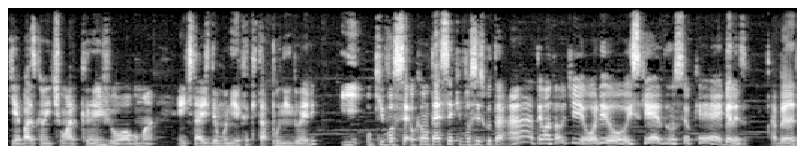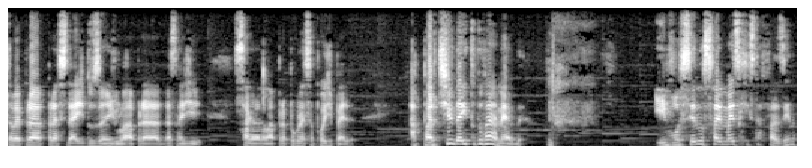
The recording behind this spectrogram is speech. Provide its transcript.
que é basicamente um arcanjo ou alguma entidade demoníaca que está punindo ele. E o que você, o que acontece é que você escuta, ah, tem uma tal de olho esquerdo, não sei o que, beleza. A Bayonetta vai pra, pra cidade dos anjos lá, pra a cidade sagrada lá pra procurar essa porra de pedra. A partir daí tudo vai a merda. e você não sabe mais o que está fazendo.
